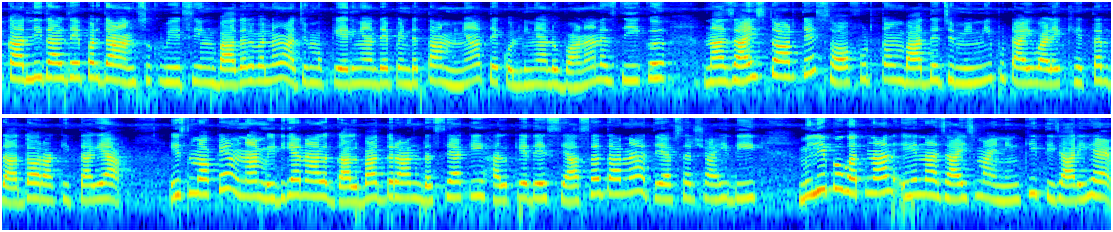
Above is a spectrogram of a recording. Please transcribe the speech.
ਅਕਾਲੀ ਦਲ ਦੇ ਪ੍ਰਧਾਨ ਸੁਖਵੀਰ ਸਿੰਘ ਬਾਦਲ ਵੱਲੋਂ ਅੱਜ ਮੁਕੇਰੀਆਂ ਦੇ ਪਿੰਡ ਧਾਮੀਆਂ ਤੇ ਕੁੱਲੀਆਂ ਲੁਬਾਣਾ ਨਜ਼ਦੀਕ ਨਾਜਾਇਜ਼ ਤੌਰ ਤੇ 100 ਫੁੱਟ ਤੋਂ ਵੱਧ ਜ਼ਮੀਨੀ ਪੁਟਾਈ ਵਾਲੇ ਖੇਤਰ ਦਾ ਦੌਰਾ ਕੀਤਾ ਗਿਆ। ਇਸ ਮੌਕੇ ਉਹਨਾਂ ਮੀਡੀਆ ਨਾਲ ਗੱਲਬਾਤ ਦੌਰਾਨ ਦੱਸਿਆ ਕਿ ਹਲਕੇ ਦੇ ਸਿਆਸਤਦਾਨਾਂ ਅਤੇ ਅਫਸਰਸ਼ਾਹੀ ਦੀ ਮਿਲੀ ਭੁਗਤ ਨਾਲ ਇਹ ਨਾਜਾਇਜ਼ ਮਾਈਨਿੰਗ ਕੀਤੀ ਜਾ ਰਹੀ ਹੈ।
